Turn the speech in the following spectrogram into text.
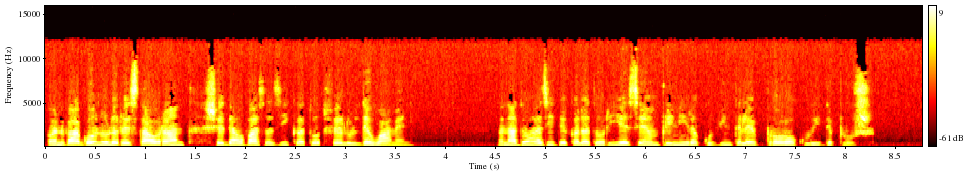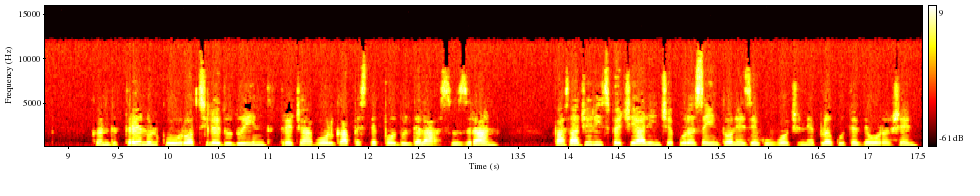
În vagonul restaurant ședeau, va să zică, tot felul de oameni. În a doua zi de călătorie se împliniră cuvintele prorocului de pluș. Când trenul cu roțile duduind trecea Volga peste podul de la Suzran, pasagerii speciali începură să intoneze cu voci neplăcute de orășeni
